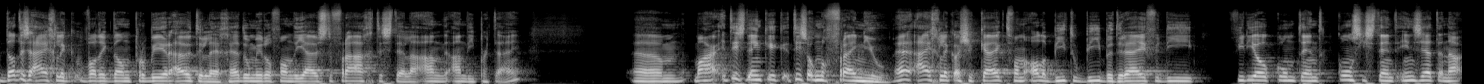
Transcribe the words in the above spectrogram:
dat is eigenlijk wat ik dan probeer uit te leggen, hè, door middel van de juiste vragen te stellen aan, aan die partij. Ehm, maar het is denk ik, het is ook nog vrij nieuw. Hè? Eigenlijk als je kijkt van alle B2B bedrijven die videocontent consistent inzetten, nou,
